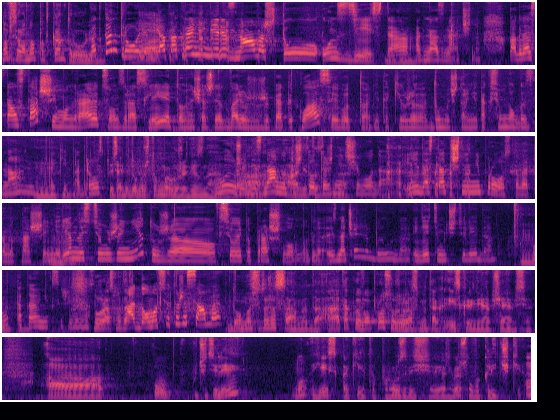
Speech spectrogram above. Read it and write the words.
Но все равно под контролем. Под контролем. Да. Я, по крайней мере, знала, что он здесь, да, однозначно. Когда стал старше, ему нравится, он взрослеет, он сейчас, я говорю, уже пятый класс, и вот они такие уже думают, что они так все много знают, mm-hmm. такие подростки. То есть они думают, что мы уже не знаем. Мы да? уже не знаем, но а, ты что-то же да. ничего, да. И достаточно непросто в этом отношении. Mm-hmm. Ревности уже нет, уже все это прошло, но для... изначально было, да. И детям учителей, да. Mm-hmm. Вот такая у них, к сожалению. Ну, раз мы так... А дома все то же самое. Дома все то же самое, да. А такой вопрос уже, раз мы так искренне общаемся. А, у учителей ну, есть какие-то прозвища, я же не говорю слово клички,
